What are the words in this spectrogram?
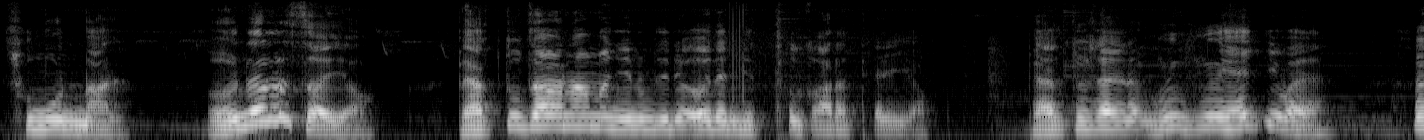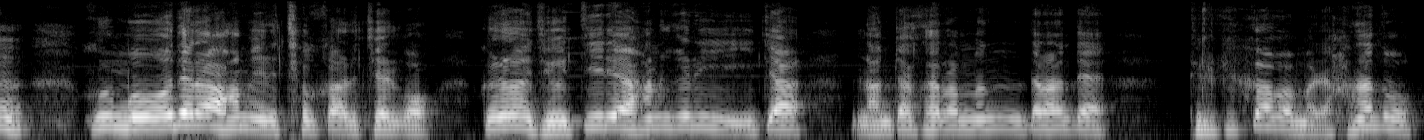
숨은 말. 언어를 써요. 백두산 하면 이놈들이 어딘지 턱 갈아태려. 백두산이라 그렇게 했지 왜. 그뭐 어디라 하면 턱 갈아태리고 그래가 저질에 하는 글이 이자 남자 사람들한테 들킬까봐 말이야. 하나도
